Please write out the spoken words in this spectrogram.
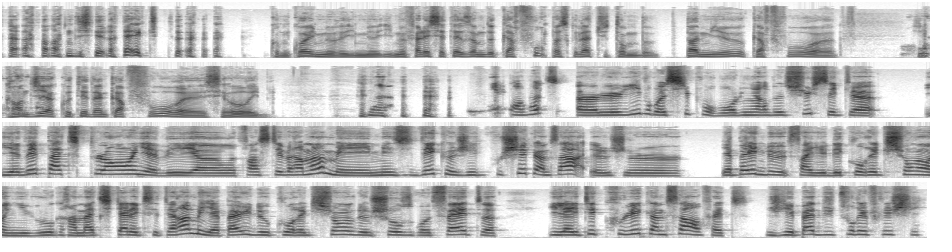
en direct. Comme quoi, il me, il, me, il me, fallait cet exemple de Carrefour parce que là, tu tombes pas mieux. Carrefour, euh, j'ai grandi à côté d'un carrefour et c'est horrible. en fait, euh, le livre aussi, pour revenir dessus, c'est que il y avait pas de plan, il y avait, euh, enfin, c'était vraiment mes, mes idées que j'ai couchées comme ça. Je, il y a pas eu de, enfin, il y a eu des corrections au niveau grammatical, etc. Mais il n'y a pas eu de correction de choses refaites. Il a été coulé comme ça, en fait. Je n'y ai pas du tout réfléchi.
